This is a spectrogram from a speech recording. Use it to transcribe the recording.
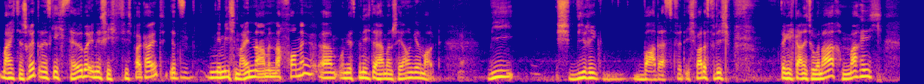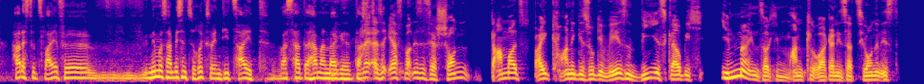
mache ich den Schritt und jetzt gehe ich selber in die Schicht Sichtbarkeit. Jetzt nehme ich meinen Namen nach vorne ähm, und jetzt bin ich der Hermann Scherer und gehe in den Markt. Wie schwierig war das für dich? War das für dich, denke ich gar nicht drüber nach, mache ich? Hattest du Zweifel? Nimm uns ein bisschen zurück so in die Zeit. Was hat der Hermann da gedacht? Ne, also erstmal ist es ja schon damals bei Carnegie so gewesen, wie es, glaube ich, immer in solchen Mantelorganisationen ist,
